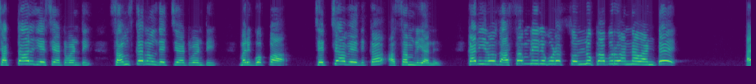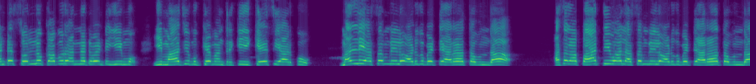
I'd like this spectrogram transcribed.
చట్టాలు చేసేటువంటి సంస్కరణలు తెచ్చేటువంటి మరి గొప్ప చర్చా వేదిక అసెంబ్లీ అనేది. కానీ ఈరోజు అసెంబ్లీని కూడా సొల్లు కబురు అన్నావంటే అంటే సొల్లు కబురు అన్నటువంటి ఈ ఈ మాజీ ముఖ్యమంత్రికి ఈ కేసీఆర్కు మళ్ళీ అసెంబ్లీలో అడుగుపెట్టే అర్హత ఉందా? అసలు ఆ పార్టీ వాళ్ళు అసెంబ్లీలో అడుగుపెట్టే అర్హత ఉందా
